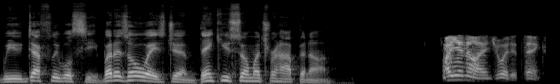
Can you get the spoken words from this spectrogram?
we definitely will see. But as always, Jim, thank you so much for hopping on. Oh yeah, no, I enjoyed it. Thanks.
